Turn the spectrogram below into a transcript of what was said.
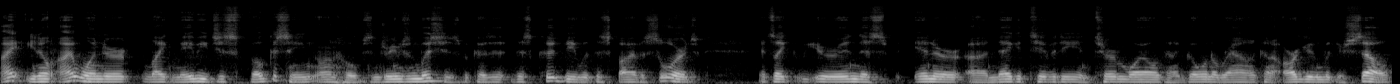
I, you know, I wonder, like maybe just focusing on hopes and dreams and wishes because it, this could be with this Five of Swords. It's like you're in this inner uh, negativity and turmoil, kind of going around, kind of arguing with yourself,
